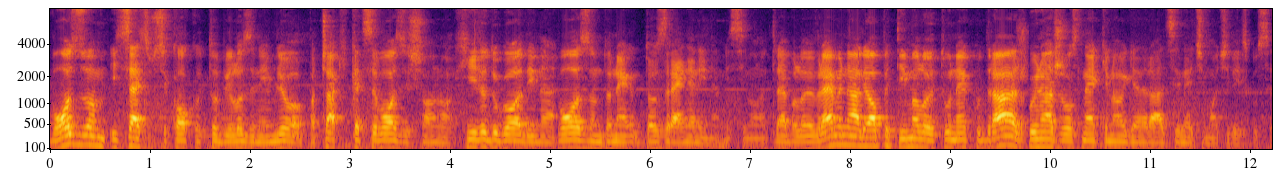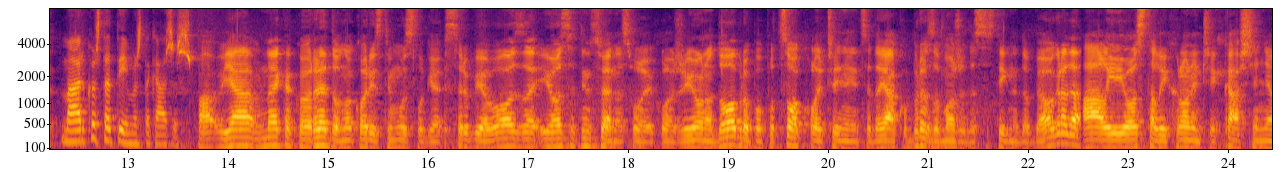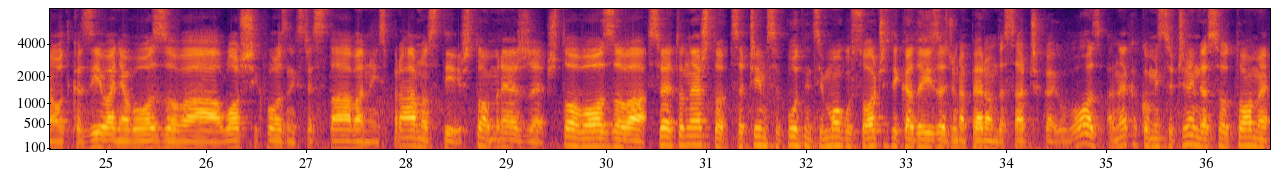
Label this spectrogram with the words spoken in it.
vozom i sećam se koliko je to bilo zanimljivo, pa čak i kad se voziš ono hiljadu godina vozom do, ne, do Zrenjanina, mislim, ono, trebalo je vremena, ali opet imalo je tu neku draž koju nažalost neke nove generacije neće moći da iskuse. Marko, šta ti imaš da kažeš? Pa ja nekako redovno koristim usluge Srbija voza i osetim sve na svojoj koži i ono dobro, poput Sokole činjenice da jako brzo može da se stigne do Beograda, ali i ostali hroničnih kašnjenja, otkazivanja vozova, loših voznih sredstava, neispravnosti, što mreže, što voza, vozova, sve je to nešto sa čim se putnici mogu suočiti kada izađu na peron da sačekaju voz, a nekako mi se čini da se o tome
